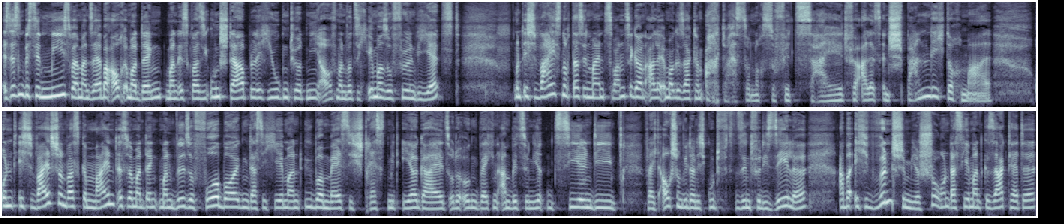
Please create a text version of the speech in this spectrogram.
Es ist ein bisschen mies, weil man selber auch immer denkt, man ist quasi unsterblich, Jugend hört nie auf, man wird sich immer so fühlen wie jetzt. Und ich weiß noch, dass in meinen 20ern alle immer gesagt haben, ach, du hast doch noch so viel Zeit für alles, entspann dich doch mal. Und ich weiß schon, was gemeint ist, wenn man denkt, man will so vorbeugen, dass sich jemand übermäßig stresst mit Ehrgeiz oder irgendwelchen ambitionierten Zielen, die vielleicht auch schon wieder nicht gut sind für die Seele. Aber ich wünsche mir schon, dass jemand gesagt hätte,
